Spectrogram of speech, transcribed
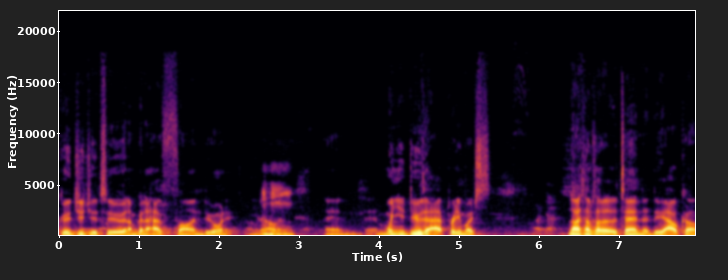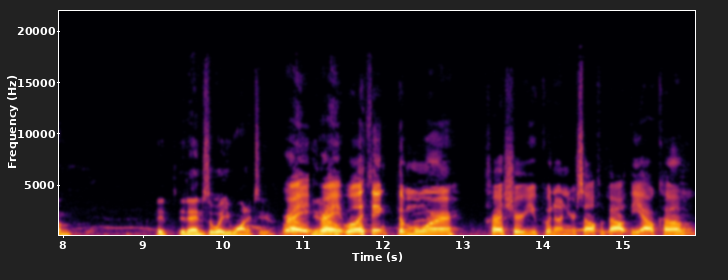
good jujitsu, and I'm gonna have fun doing it. You know, Mm-hmm. and, and and when you do that, pretty much nine times out of the ten, that the outcome, it, it ends the way you want it to. Right, you right. Well, I think the more pressure you put on yourself about the outcome,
